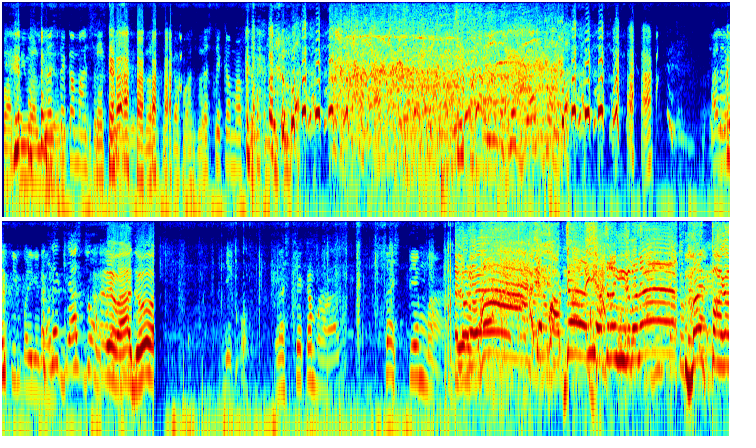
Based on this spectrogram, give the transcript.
પાતળી માલ દસ ટકા. છે. દસ ટકા માલ સસ્તી. દસ ટકા માફ કરજો. આ લઈને સ્ટીમ પડી ગઈ અને ગેસ જો देखो रस्ते का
